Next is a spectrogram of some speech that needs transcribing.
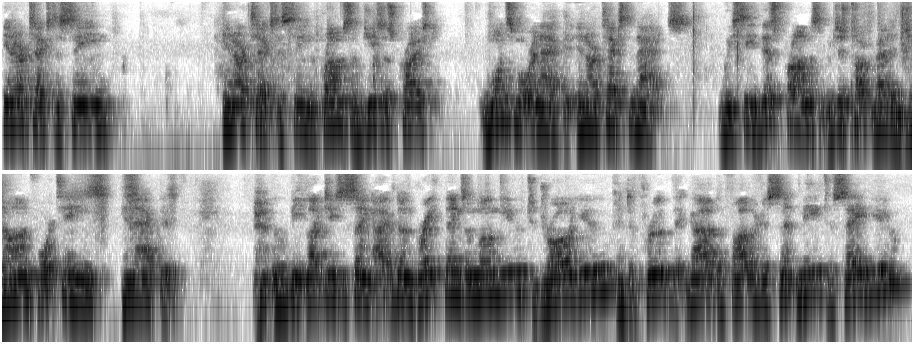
in our text is seen in our text is seen the promise of Jesus Christ once more enacted. In our text in Acts, we see this promise that we just talked about in John 14 enacted. It would be like Jesus saying, I have done great things among you to draw you and to prove that God the Father has sent me to save you.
